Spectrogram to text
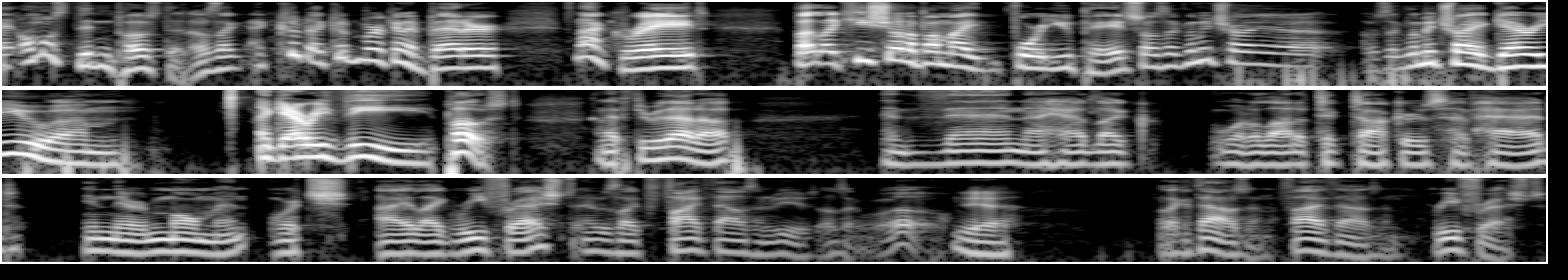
I almost didn't post it. I was like, I could, I could work on it better. It's not great, but like he showed up on my for you page, so I was like, let me try. Uh, I was like, let me try a Gary U, um, a Gary Vee post, and I threw that up, and then I had like what a lot of TikTokers have had in their moment, which I like refreshed, and it was like five thousand views. I was like, whoa Yeah. like a thousand, five thousand, refreshed,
